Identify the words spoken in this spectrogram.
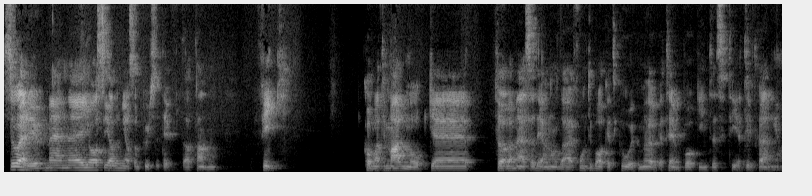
så är det ju, men eh, jag ser det mer som positivt att han fick komma till Malmö och eh, föra med sig det han har därifrån tillbaka till KIK med högre tempo och intensitet till träningen.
